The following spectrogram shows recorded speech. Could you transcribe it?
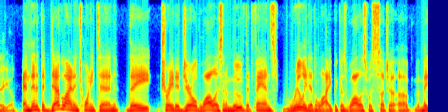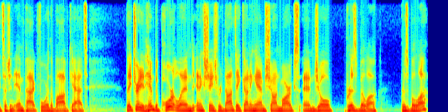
There you go. And then at the deadline in 2010, they traded Gerald Wallace in a move that fans really didn't like because Wallace was such a made such an impact for the Bobcats. They traded him to Portland in exchange for Dante Cunningham, Sean Marks, and Joel Przybilla, Przybilla,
